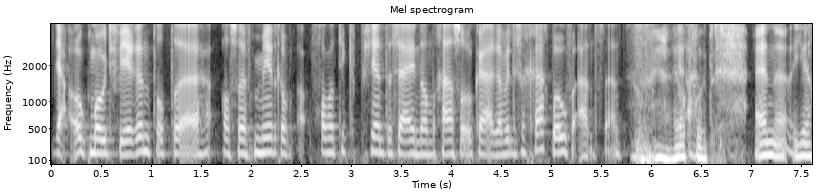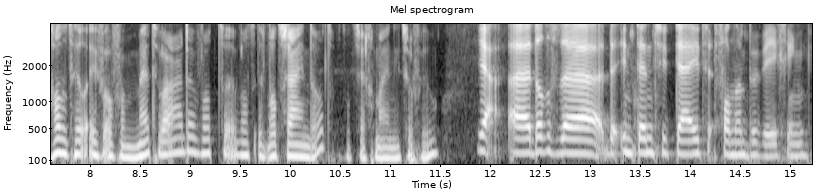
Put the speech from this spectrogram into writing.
ja, ook motiverend. Dat eh, als er meerdere fanatieke patiënten zijn, dan gaan ze elkaar en willen ze graag bovenaan staan. Ja, heel Ja. goed. En je had het heel even over metwaarden. Wat, wat, wat zijn dat? Dat zegt mij niet zoveel. Ja, eh, dat is de, de intensiteit van een beweging.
